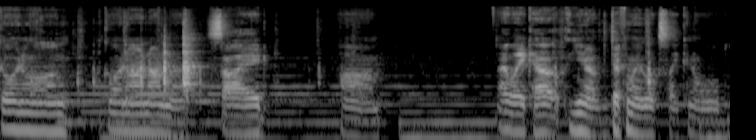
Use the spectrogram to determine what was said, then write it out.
going along, going on on the side. Um, I like how, you know, definitely looks like an old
